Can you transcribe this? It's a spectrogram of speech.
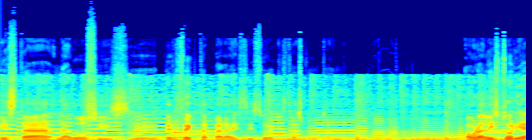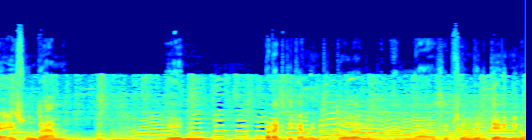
está la dosis eh, perfecta para esta historia que estás contando. Ahora, la historia es un drama en prácticamente todo el la acepción del término,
